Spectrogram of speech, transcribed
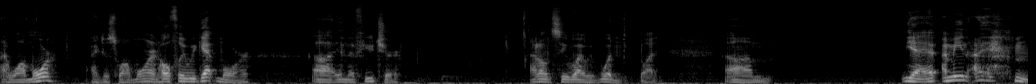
i want more i just want more and hopefully we get more uh, in the future i don't see why we wouldn't but um, yeah i mean i hmm.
